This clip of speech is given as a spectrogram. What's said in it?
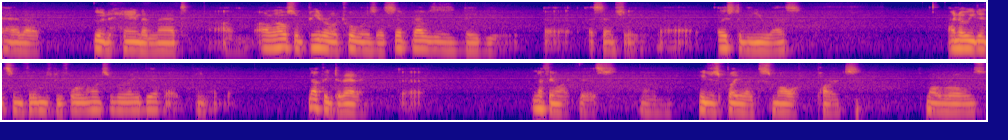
had a good hand in that. Um, and also Peter O'Toole was a, that was his debut, uh, essentially, uh, at least to the U.S. I know he did some films before Lawrence of Arabia, but you know, nothing to that, uh, nothing like this. Um, he just played like small parts, small roles,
